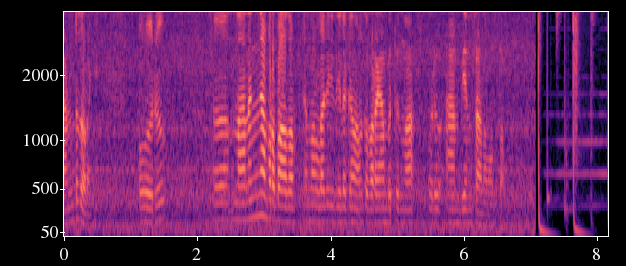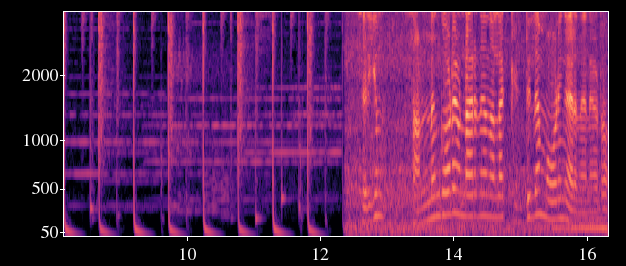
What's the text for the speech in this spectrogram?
കണ്ടു തുടങ്ങി. അപ്പോൾ ഒരു നനഞ്ഞ പ്രഭാതം എന്നുള്ള രീതിയിലൊക്കെ നമുക്ക് പറയാൻ പറ്റുന്ന ഒരു ആംബിയൻസ് ആണ് മൊത്തം. ശരിക്കും സണ്ണും കൂടെ ഉണ്ടായിരുന്ന നല്ല കിഡിലം മോർണിംഗ് ആയിരുന്നു കേട്ടോ.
